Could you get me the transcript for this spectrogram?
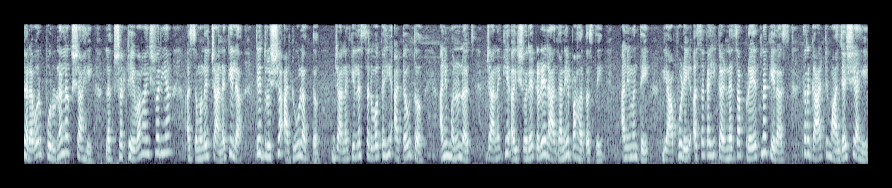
घरावर पूर्ण लक्ष आहे. लक्षात ठेवा ऐश्वर्या. असं म्हणत जानकीला ते दृश्य आठवू लागतं. जानकीला सर्व काही आठवतं आणि म्हणूनच जानकी ऐश्वर्याकडे रागाने पाहत असते. आणि म्हणते यापुढे असं काही करण्याचा प्रयत्न केलास तर गाठ माझ्याशी आहे.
